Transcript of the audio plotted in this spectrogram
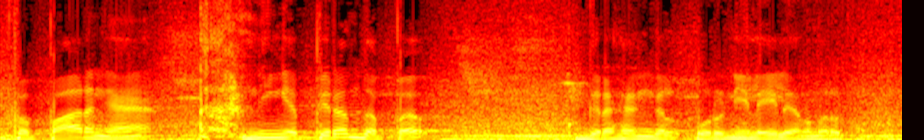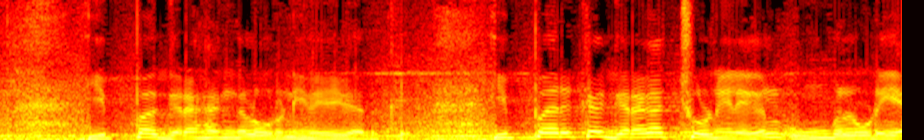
இப்போ பாருங்கள் நீங்கள் பிறந்தப்போ கிரகங்கள் ஒரு நிலையில் இருந்திருக்கும். இப்போ கிரகங்கள் ஒரு நிலையில் இருக்குது இப்போ இருக்க கிரக சூழ்நிலைகள் உங்களுடைய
